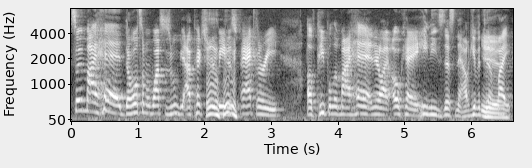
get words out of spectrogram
so in my head, the whole time I watched this movie, I pictured it being this factory of people in my head, and you're like, okay, he needs this now, give it to him. Like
